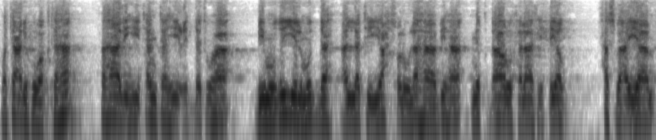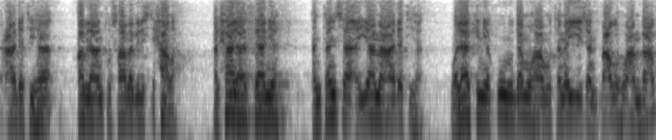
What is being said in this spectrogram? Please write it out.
وتعرف وقتها فهذه تنتهي عدتها بمضي المدة التي يحصل لها بها مقدار ثلاث حيض حسب أيام عادتها قبل أن تصاب بالاستحاضة. الحالة الثانية أن تنسى أيام عادتها ولكن يكون دمها متميزا بعضه عن بعض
